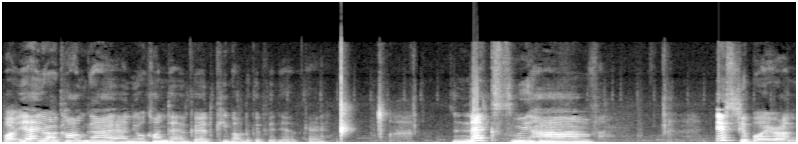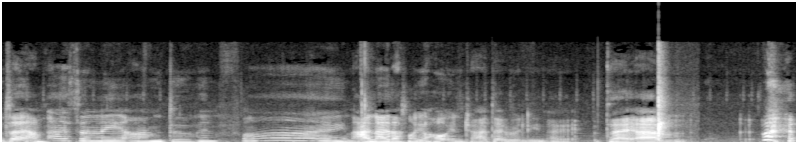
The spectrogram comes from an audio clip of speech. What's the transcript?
But yeah, you're a calm guy and your content is good. Keep up the good videos, okay? Next we have it's your boy Ronzo and personally I'm doing fine. I know that's not your whole intro, I don't really know it. So um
